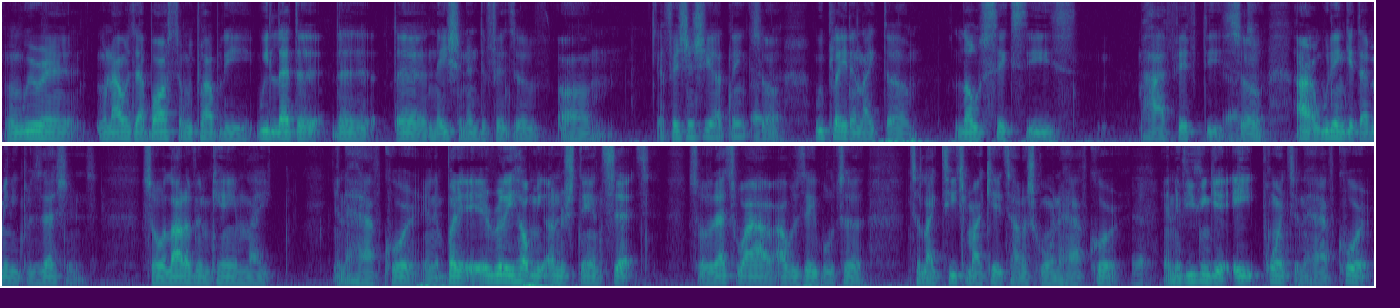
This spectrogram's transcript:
when we were in, when I was at Boston, we probably we led the the, the nation in defensive um, efficiency. I think so. We played in like the low sixties, high fifties. So Gotcha. we didn't get that many possessions. So a lot of them came like in the half court, and but it, it really helped me understand sets. So that's why I, I was able to to like teach my kids how to score in the half court. Yeah. And if you can get eight points in the half court,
